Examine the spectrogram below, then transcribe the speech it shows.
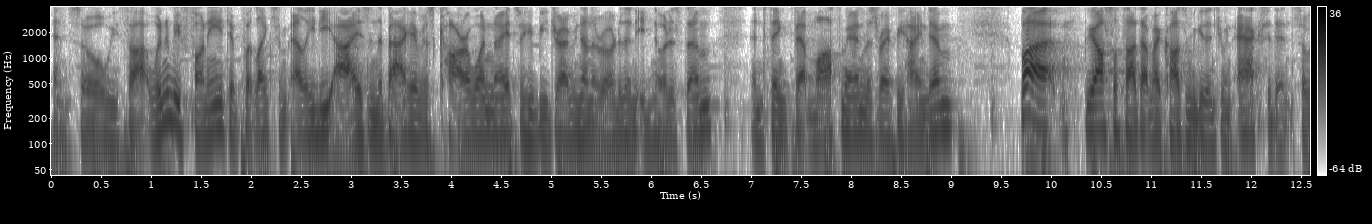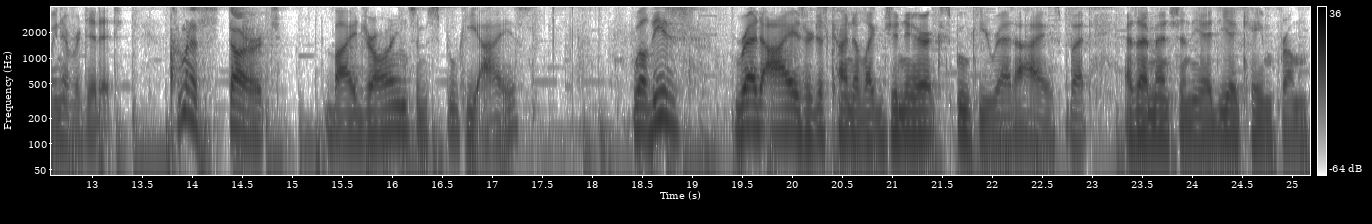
And so we thought, wouldn't it be funny to put like some LED eyes in the back of his car one night so he'd be driving down the road and then he'd notice them and think that Mothman was right behind him? But we also thought that might cause him to get into an accident, so we never did it. So I'm gonna start by drawing some spooky eyes. Well, these red eyes are just kind of like generic spooky red eyes, but as I mentioned, the idea came from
